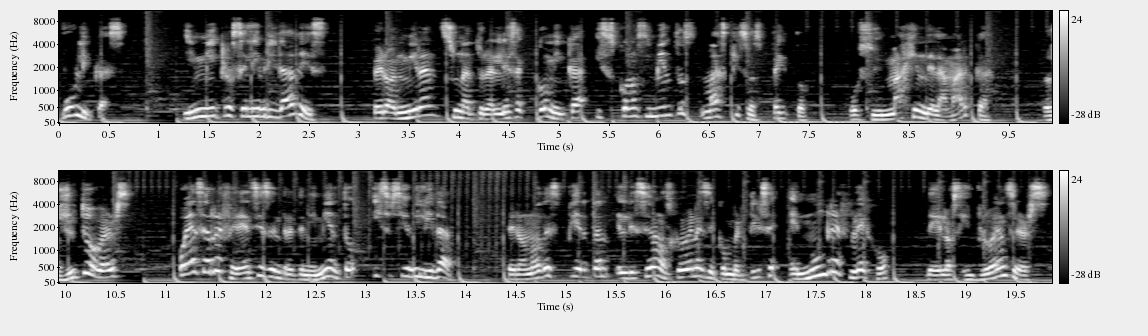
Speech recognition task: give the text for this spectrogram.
públicas y microcelebridades, pero admiran su naturaleza cómica y sus conocimientos más que su aspecto o su imagen de la marca. Los youtubers pueden ser referencias de entretenimiento y sociabilidad, pero no despiertan el deseo en los jóvenes de convertirse en un reflejo de los influencers.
